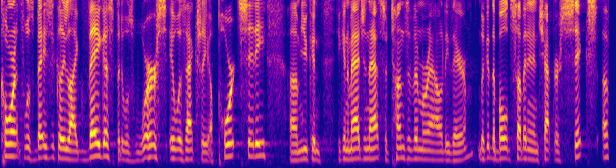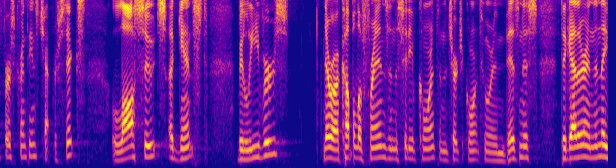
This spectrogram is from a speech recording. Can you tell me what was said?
Corinth was basically like Vegas, but it was worse. It was actually a port city. Um, you, can, you can imagine that. So tons of immorality there. Look at the bold subheading in chapter 6 of 1 Corinthians, chapter 6 lawsuits against believers. There were a couple of friends in the city of Corinth, in the church of Corinth, who were in business together, and then they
